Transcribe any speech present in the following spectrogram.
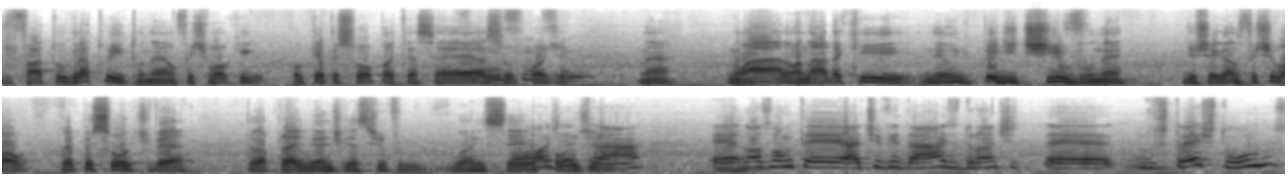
de fato, gratuito, né? É um festival que qualquer pessoa pode ter acesso, Sim, sim, pode, sim. né? Não há, não há nada que, nenhum impeditivo, né? De eu chegar no festival. Qualquer pessoa que tiver pela Praia Grande que assistir o Guarnici Pode, entrar. É, Nós vamos ter atividade durante é, nos três turnos,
